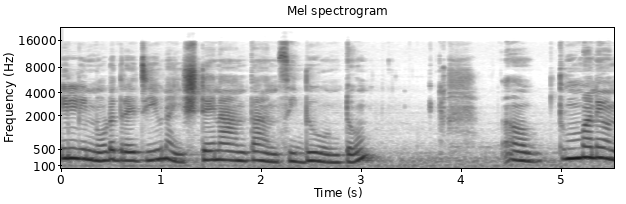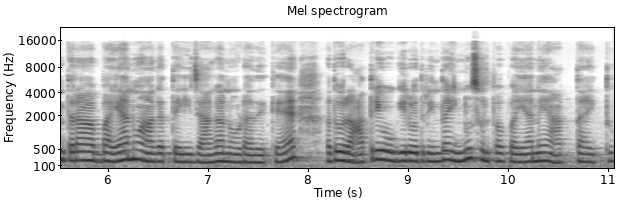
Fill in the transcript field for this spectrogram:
ಇಲ್ಲಿ ನೋಡಿದ್ರೆ ಜೀವನ ಇಷ್ಟೇನಾ ಅಂತ ಅನಿಸಿದ್ದು ಉಂಟು. ತುಂಬಾ ಒಂಥರ ಭಯನೂ ಆಗುತ್ತೆ ಈ ಜಾಗ ನೋಡೋದಕ್ಕೆ. ಅದು ರಾತ್ರಿ ಹೋಗಿರೋದ್ರಿಂದ ಇನ್ನೂ ಸ್ವಲ್ಪ ಭಯನೇ ಆಗ್ತಾಯಿತ್ತು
